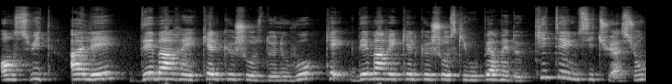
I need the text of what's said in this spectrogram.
ensuite aller démarrer quelque chose de nouveau, démarrer quelque chose qui vous permet de quitter une situation,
